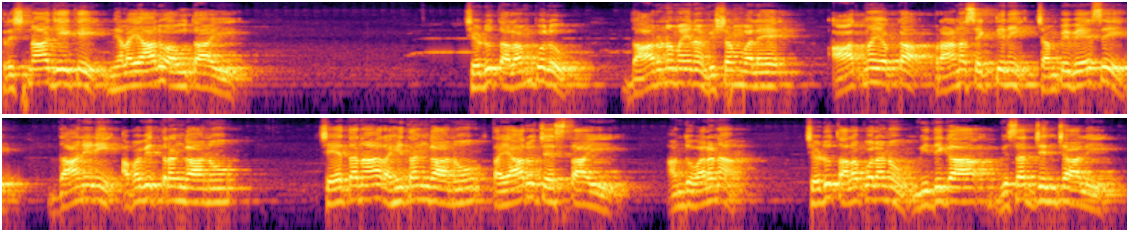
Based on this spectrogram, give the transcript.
కృష్ణాజీకి నిలయాలు అవుతాయి. చెడు తలంపులు దారుణమైన విషం వలె ఆత్మ యొక్క ప్రాణశక్తిని చంపివేసి దానిని అపవిత్రంగాను చేతనారహితంగాను తయారు చేస్తాయి. అందువలన చెడు తలపులను విధిగా విసర్జించాలి.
